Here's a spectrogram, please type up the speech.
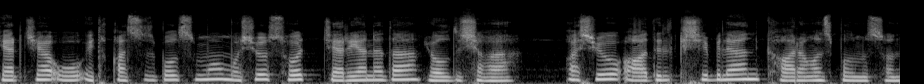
Gerçi o etiqadsız bolsunmu, məşu soç cəryanında yoldışığa. Aşu adil kişi bilən karınız bulmusun.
